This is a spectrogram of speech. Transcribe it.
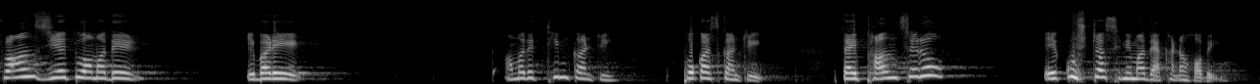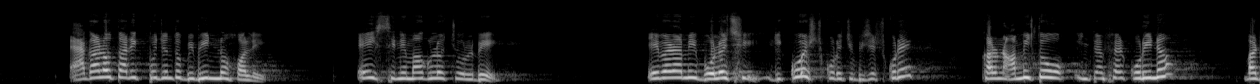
ফ্রান্স যেহেতু আমাদের এবারে আমাদের থিম কান্ট্রি, ফোকাস কান্ট্রি, তাই ফ্রান্সেরও একুশটা সিনেমা দেখানো হবে। এগারো তারিখ পর্যন্ত বিভিন্ন হলে এই সিনেমাগুলো চলবে। এবার আমি বলেছি রিকোয়েস্ট করেছি বিশেষ করে কারণ আমি তো ইন্টারফেয়ার করি না বাট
